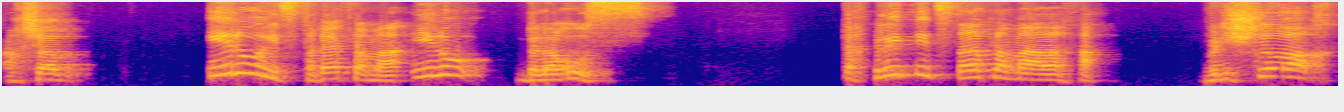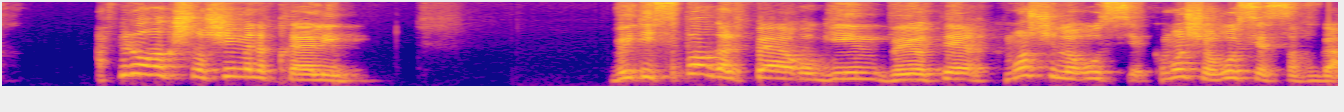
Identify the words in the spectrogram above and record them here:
עכשיו, אילו הוא יצטרף, למע... אילו בלרוס תחליט להצטרף למערכה ולשלוח אפילו רק 30 אלף חיילים. והיא תספוג אלפי הרוגים ויותר כמו, שלרוסיה, כמו שרוסיה ספגה.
